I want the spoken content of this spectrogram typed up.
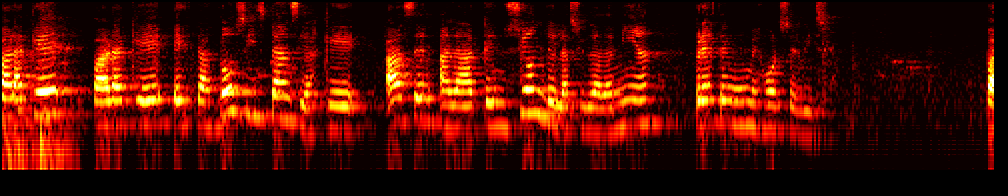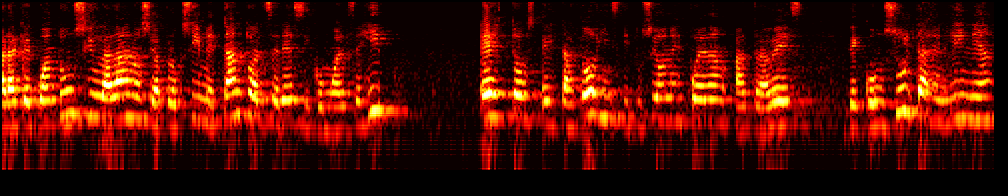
¿Para qué? Para que estas dos instancias que hacen a la atención de la ciudadanía presten un mejor servicio. Para que cuando un ciudadano se aproxime tanto al CERESI como al CEGIP, estos, estas dos instituciones puedan a través de consultas en línea,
